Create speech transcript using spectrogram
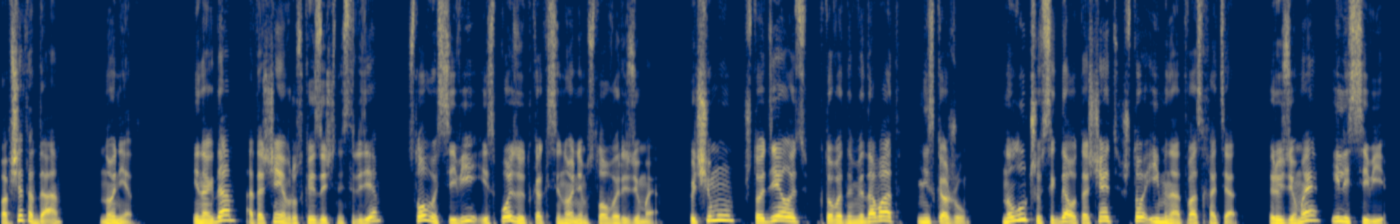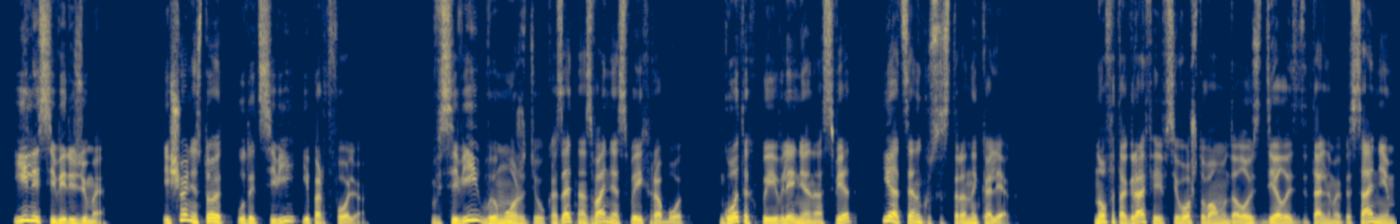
Вообще-то да, но нет. Иногда, а точнее в русскоязычной среде, слово CV используют как синоним слова резюме. Почему, что делать, кто в этом виноват, не скажу. Но лучше всегда уточнять, что именно от вас хотят. Резюме или CV, или CV-резюме. Еще не стоит путать CV и портфолио. В CV вы можете указать название своих работ, год их появления на свет и оценку со стороны коллег. Но фотографии всего, что вам удалось сделать с детальным описанием,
